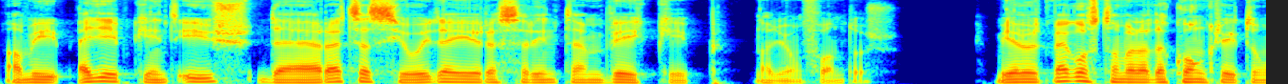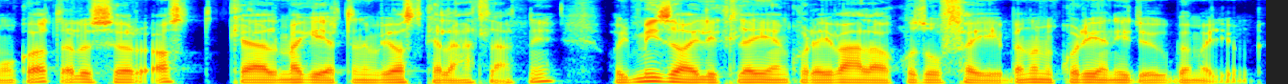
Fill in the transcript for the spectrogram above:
ami egyébként is, de recesszió idejére szerintem végképp nagyon fontos. Mielőtt megosztom veled a konkrétumokat, először azt kell megérteni, vagy azt kell átlátni, hogy mi zajlik le ilyenkor egy vállalkozó fejében, amikor ilyen időkbe megyünk.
